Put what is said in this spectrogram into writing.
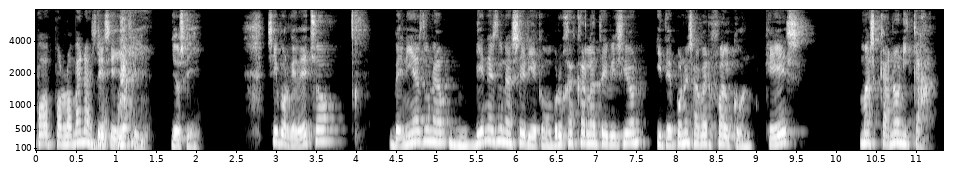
por, lo menos sí, Sí, yo sí, yo sí. Sí, porque de hecho, venías de una, vienes de una serie como Bruja Escarlata y Visión y te pones a ver Falcon, que es más canónica,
